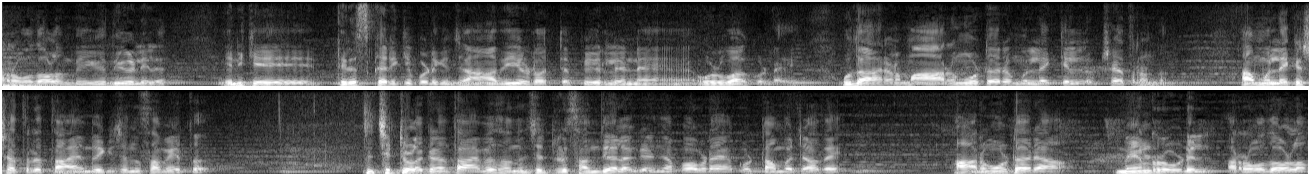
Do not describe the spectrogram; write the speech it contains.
അറുപതോളം വേദികളിൽ എനിക്ക് തിരസ്കരിക്കപ്പെടുകയും ജാതിയുടെ ഒറ്റ പേരിൽ എന്നെ ഒഴിവാക്കുകയുണ്ടായി. ഉദാഹരണം ആറങ്ങോട്ടുവരെ മുല്ലയ്ക്കൽ ക്ഷേത്രമുണ്ട്. ആ മുല്ലയ്ക്കൽ ക്ഷേത്രത്തിൽ തായമ്പേക്ക് ചെന്ന സമയത്ത് ചുറ്റുവിളക്കിന് തായമ്പ സംബന്ധിച്ച് ചുറ്റു സന്ധ്യാലം കഴിഞ്ഞപ്പോൾ അവിടെ കൊട്ടാൻ പറ്റാതെ ആറങ്ങോട്ടുകര മെയിൻ റോഡിൽ അറുപതോളം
